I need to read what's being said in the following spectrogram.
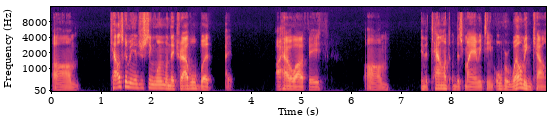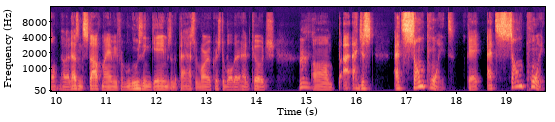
Um, Cal's going to be an interesting one when they travel, but I have a lot of faith um, in the talent of this Miami team, overwhelming Cal. Now, that hasn't stopped Miami from losing games in the past with Mario Cristobal there at head coach. um, but I, I just, at some point, okay, at some point,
